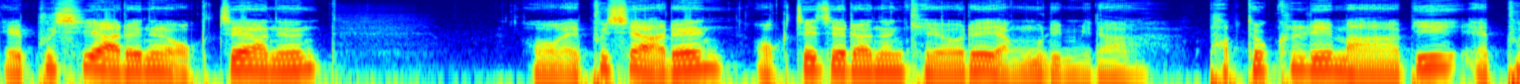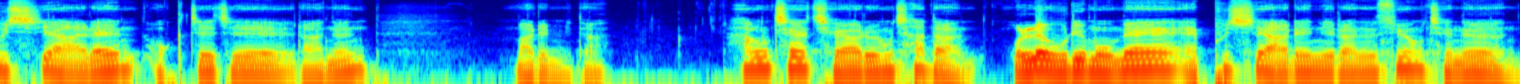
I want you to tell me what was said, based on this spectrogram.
FcRN을 억제하는 어, FcRN 억제제라는 계열의 약물입니다. 밥토클리맙이 FcRN 억제제라는 말입니다. 항체 재활용 차단. 원래 우리 몸의 FcRN이라는 수용체는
